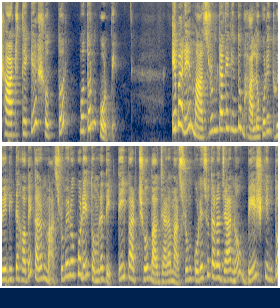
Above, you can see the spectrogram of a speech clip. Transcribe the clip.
ষাট থেকে সত্তর মতন পড়বে। এবারে মাশরুমটাকে কিন্তু ভালো করে ধুয়ে নিতে হবে, কারণ মাশরুমের ওপরে তোমরা দেখতেই পারছ বা যারা মাশরুম করেছ তারা জানো বেশ কিন্তু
